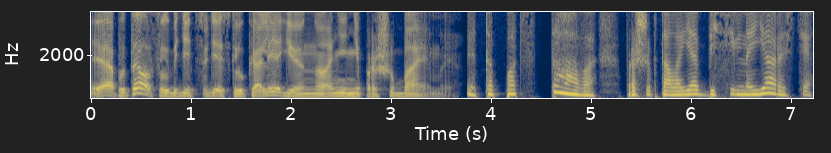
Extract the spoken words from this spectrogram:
Я пытался убедить судейскую коллегию, но они непрошибаемы. «Это подстава», — прошептала я в бессильной ярости.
